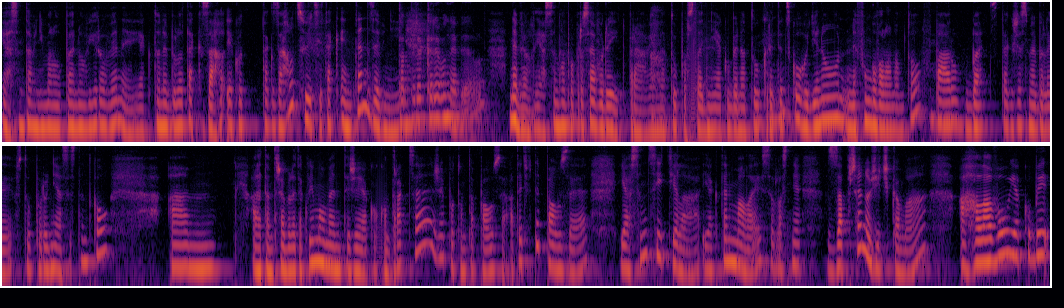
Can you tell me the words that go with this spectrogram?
já jsem tam vnímala úplně nový roviny, jak to nebylo tak, zah, jako, tak zahlcující, tak intenzivní. Tam teda Karel nebyl? Nebyl, já jsem ho poprosila odejít právě na tu poslední, jakoby na tu kritickou hodinu. Nefungovalo nám to v páru vůbec, takže jsme byli s tou porodní asistentkou. Um, ale tam třeba byly takové momenty, že jako kontrakce, že potom ta pauza. A teď v té pauze já jsem cítila, jak ten malej se vlastně zapře nožičkama a hlavou jakoby,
